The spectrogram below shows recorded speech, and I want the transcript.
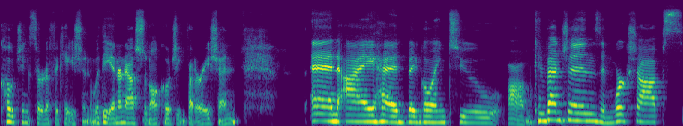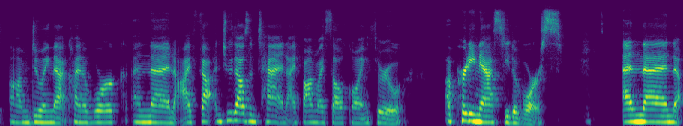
coaching certification with the International Coaching Federation. And I had been going to um, conventions and workshops, um, doing that kind of work. And then I found in 2010, I found myself going through a pretty nasty divorce. And then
